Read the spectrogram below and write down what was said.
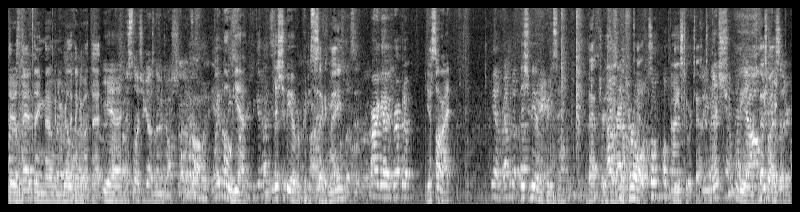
there's a bad thing though when you really think about that. Yeah. Just to let you guys know, Josh. Oh yeah. This should be over pretty soon. Second main. All right, guys, wrap it up. Yes. Sir. All right. Yeah, wrap it up. This should be over pretty soon. That is not tapped. These two are tapped. That shouldn't be. That's why I said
